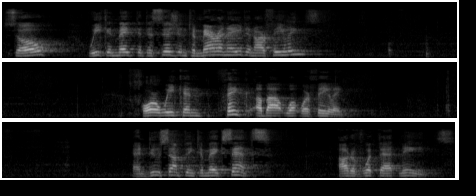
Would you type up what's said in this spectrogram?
So, we can make the decision to marinate in our feelings, or we can think about what we're feeling and do something to make sense out of what that means.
